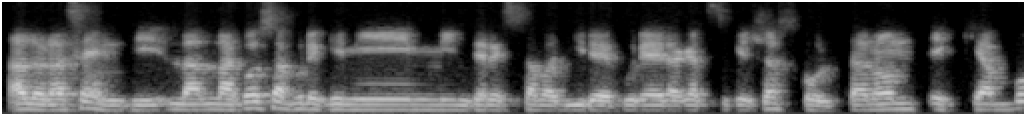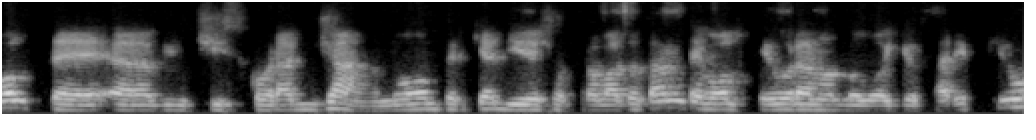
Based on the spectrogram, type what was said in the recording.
Allora, senti, la, la cosa pure che mi, mi interessava dire pure ai ragazzi che ci ascoltano è che a volte ehm, ci scoraggiamo perché a dire ci ho provato tante volte e ora non lo voglio fare più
